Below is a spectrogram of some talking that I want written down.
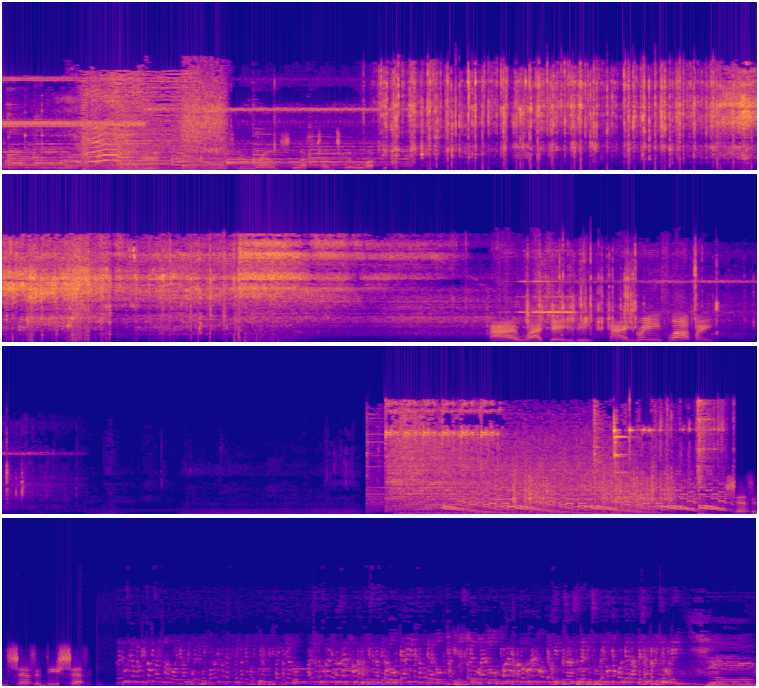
Two rounds left until lucky. I'm watching the Angry Floppy. Seven seventy seven. Zombie.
